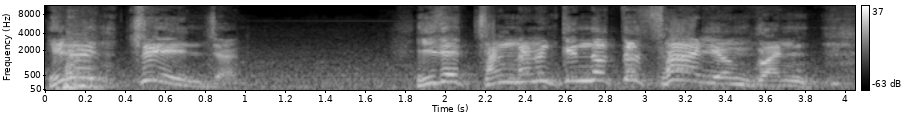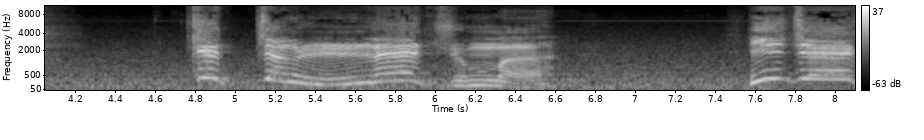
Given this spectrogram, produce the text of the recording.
이런 젠장. 이제 장난은 끝났다 사령관. 끝장을 내주마. 이제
